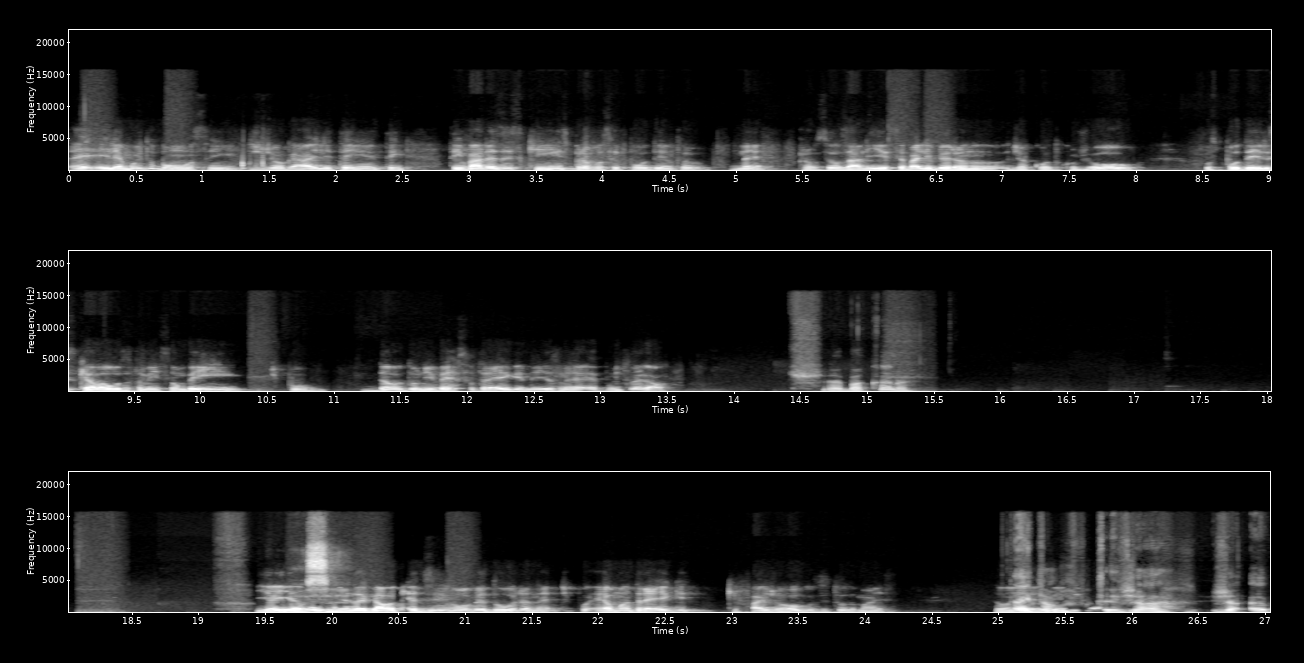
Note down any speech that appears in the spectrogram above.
É, ele é muito bom, assim, de jogar. Ele tem, tem, tem várias skins pra você pôr dentro, né? Pra você usar ali, você vai liberando de acordo com o jogo. Os poderes que ela usa também são bem, tipo, do, do universo drag mesmo. É, é muito legal. É bacana. E aí é- Nossa. o mais legal é que a desenvolvedora, né? Tipo, é uma drag que faz jogos e tudo mais. Então É, é então, bem já, já é,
